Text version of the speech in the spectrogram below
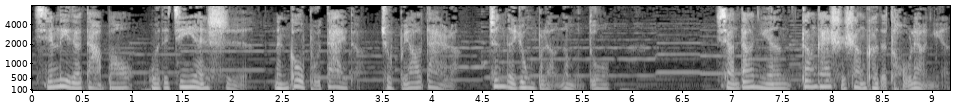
行李的大包，我的经验是，能够不带的就不要带了，真的用不了那么多。想当年刚开始上课的头两年，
